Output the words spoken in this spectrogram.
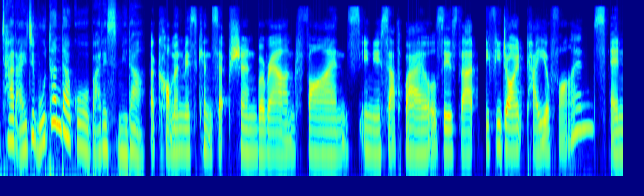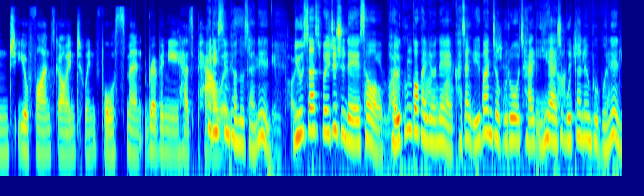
잘 알지 못한다고 말했습니다. A common misconception around fines in New South Wales is that if you don't pay your fines and your fines go into enforcement, revenue has powers. 해리슨 변호사는 뉴사스웨이주 주 내에서 벌금과 관련해 가장 일반적으로 잘 이해하지 못하는 부분은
